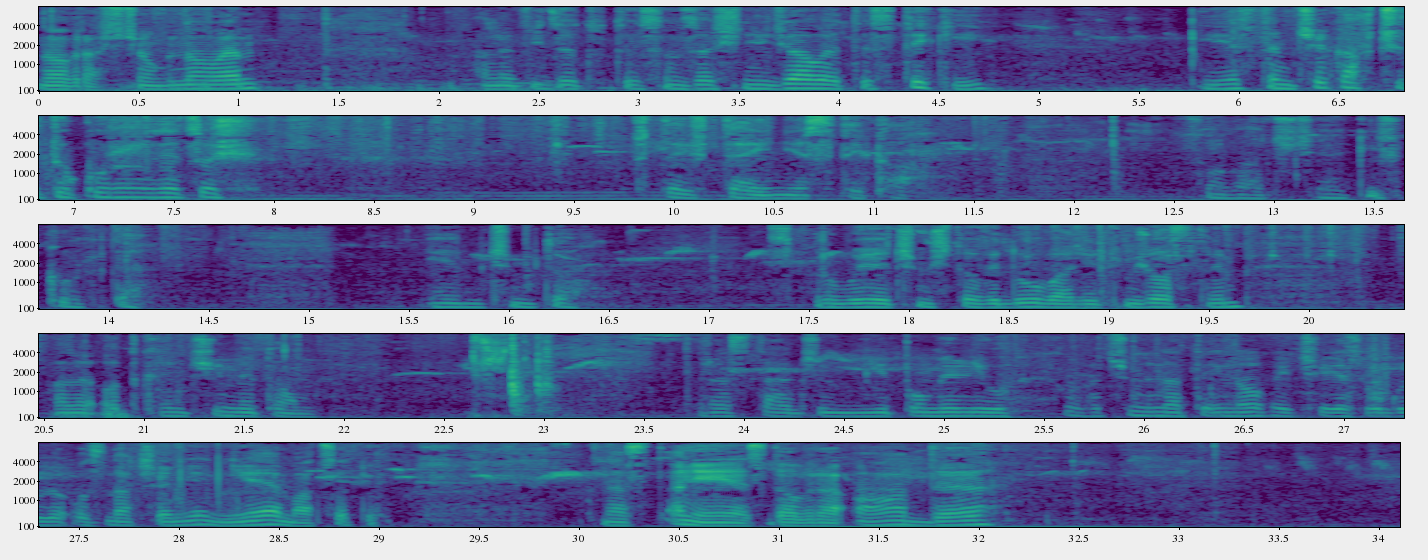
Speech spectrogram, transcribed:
Dobra, ściągnąłem, ale widzę tutaj są zaśniedziałe te styki jestem ciekaw, czy tu kurde coś w tej, w tej nie styka. Zobaczcie, jakiś kurde. Nie wiem czym to. Spróbuję czymś to wydłubać, jakimś ostrym, ale odkręcimy tą. Teraz tak, żebym nie pomylił. Zobaczymy na tej nowej, czy jest w ogóle oznaczenie. Nie ma, co tu. A nie jest, dobra. A, D,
